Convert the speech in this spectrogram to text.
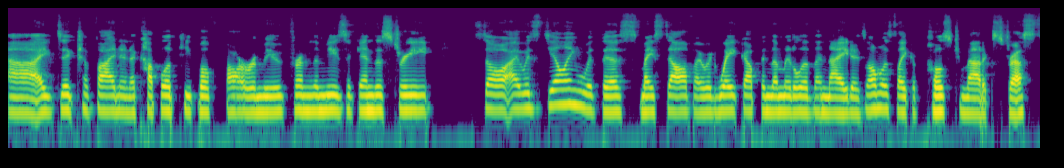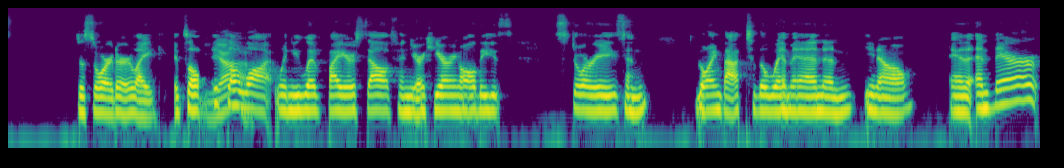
Uh, I did confide in a couple of people far removed from the music industry. So I was dealing with this myself. I would wake up in the middle of the night. It's almost like a post traumatic stress disorder. Like it's a yeah. it's a lot when you live by yourself and you're hearing all these stories and going back to the women and you know and and they're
